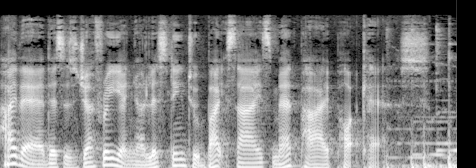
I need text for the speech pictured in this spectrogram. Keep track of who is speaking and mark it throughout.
Speaker 1: Hi there, this is Jeffrey, and you're listening to Bite Size Math Pie Podcast.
